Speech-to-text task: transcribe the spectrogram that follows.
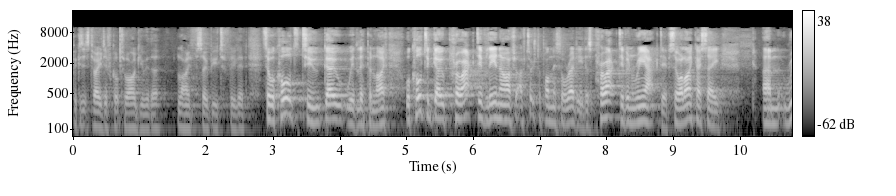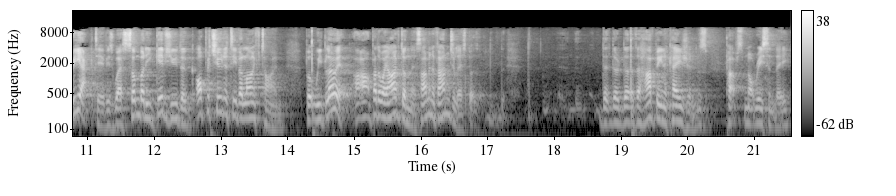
because it's very difficult to argue with a life so beautifully lived. So we're called to go with lip and life. We're called to go proactively. Now, I've, I've touched upon this already. There's proactive and reactive. So, like I say, um, reactive is where somebody gives you the opportunity of a lifetime, but we blow it. Uh, by the way, I've done this. I'm an evangelist, but there have been occasions, perhaps not recently,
